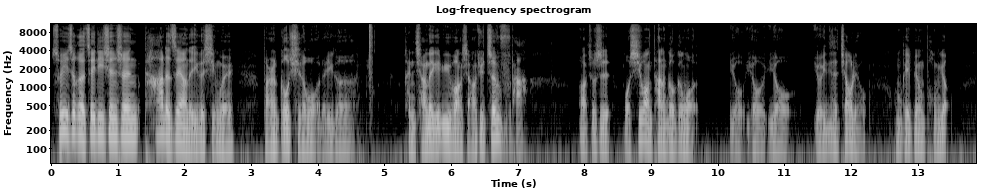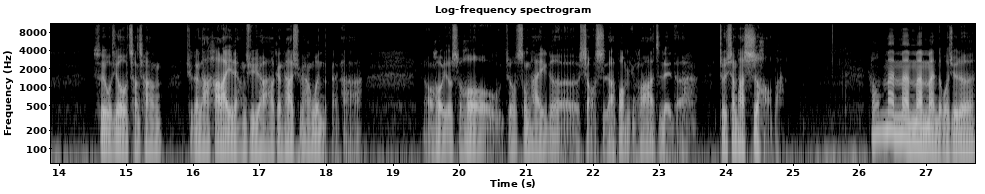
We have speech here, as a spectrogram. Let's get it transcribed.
所以这个 JD 先生他的这样的一个行为，反而勾起了我的一个很强的一个欲望，想要去征服他。哦、啊，就是我希望他能够跟我有有有有一定的交流，我们可以变成朋友。所以我就常常去跟他哈拉一两句啊，跟他嘘寒问暖啊。然后有时候就送他一个小食啊、爆米花之类的，就向他示好吧。然后慢慢慢慢的，我觉得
